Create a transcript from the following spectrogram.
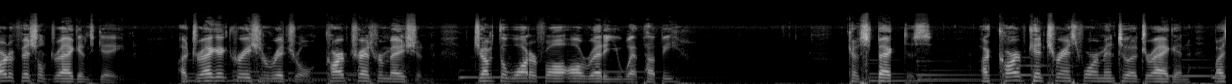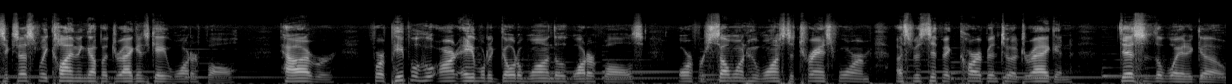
Artificial Dragon's Gate. A dragon creation ritual. Carp transformation. Jump the waterfall already, you wet puppy. Conspectus. A carp can transform into a dragon by successfully climbing up a Dragon's Gate waterfall. However, for people who aren't able to go to one of those waterfalls, or for someone who wants to transform a specific carp into a dragon, this is the way to go.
